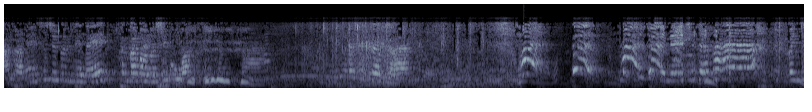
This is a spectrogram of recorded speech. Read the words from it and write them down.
아산의 수줍은 세대 참가번호 15번 입니다. 시작합니다. One, two, one, two, 인정아 왠지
